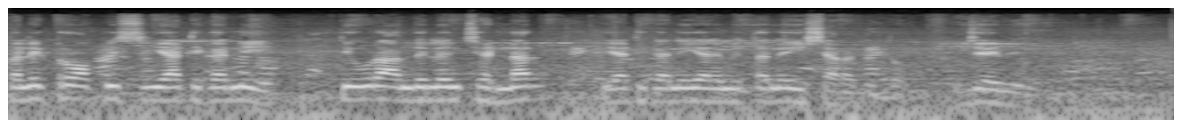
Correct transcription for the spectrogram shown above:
कलेक्टर ऑफिस या ठिकाणी तीव्र आंदोलन छेडणार. या ठिकाणी या निमित्ताने इशारा देतो. जय भीम.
